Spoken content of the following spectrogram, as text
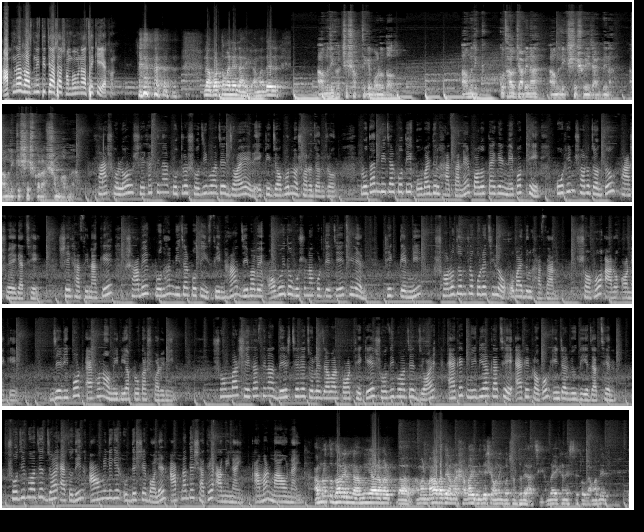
আপনার রাজনীতিতে আসার সম্ভাবনা আছে কি এখন? না বর্তমানে নাই। আমাদের আওয়ামী লীগ হচ্ছে সব থেকে বড় দল। আওয়ামী লীগ কোথাও যাবে না আওয়ামী লীগ শেষ হয়ে যাবে না। আওয়ামী লীগকে শেষ করা সম্ভব না। ফাঁস হলো শেখ হাসিনার পুত্র সজীব ওয়াজেদ জয়ের একটি জঘন্য ষড়যন্ত্র। প্রধান বিচারপতি ওবায়দুল হাসানের পদত্যাগের নেপথ্যে কঠিন ষড়যন্ত্র ফাঁস হয়ে গেছে। শেখ হাসিনাকে সাবেক প্রধান বিচারপতি সিনহা যেভাবে অবৈধ ঘোষণা করতে চেয়েছিলেন, ঠিক তেমনি ষড়যন্ত্র করেছিল ওবায়দুল হাসান সহ আরও অনেকে। যে রিপোর্ট এখনও মিডিয়া প্রকাশ করেনি। সোমবার শেখ হাসিনা দেশ ছেড়ে চলে যাওয়ার পর থেকে সজীব ওয়াজেদ জয় এক এক মিডিয়ার কাছে এক এক রকম ইন্টারভিউ দিয়ে যাচ্ছেন। সজীব ওয়াজেদ জয় এতদিন আওয়ামী লীগের উদ্দেশ্যে বলেন, আপনাদের সাথে আমি নাই, আমার মাও নাই। আমরা তো ধরেন আমি আর আমার আমার মা বাদে আমরা সবাই বিদেশে অনেক বছর ধরে আছি। আমরা এখানে সেটল আমাদের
